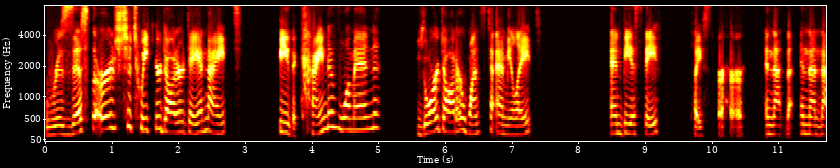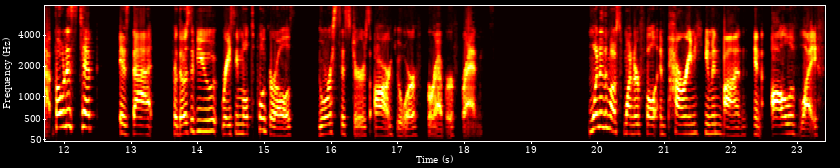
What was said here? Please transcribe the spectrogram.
resist the urge to tweak your daughter day and night, be the kind of woman your daughter wants to emulate, and be a safe place for her. And that and then that bonus tip is that for those of you raising multiple girls, your sisters are your forever friends. One of the most wonderful, empowering human bonds in all of life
